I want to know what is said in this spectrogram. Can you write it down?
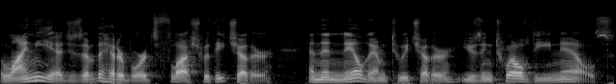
Align the edges of the header boards flush with each other and then nail them to each other using 12D nails.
